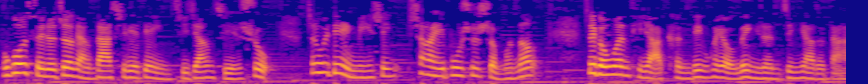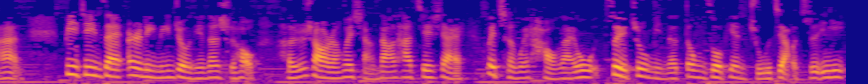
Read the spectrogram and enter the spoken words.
不过，随着这两大系列电影即将结束，这位电影明星下一步是什么呢？这个问题啊，肯定会有令人惊讶的答案。毕竟在二零零九年的时候，很少人会想到他接下来会成为好莱坞最著名的动作片主角之一。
